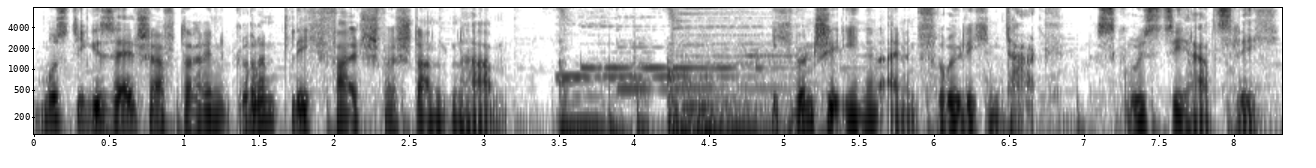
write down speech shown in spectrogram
muss die Gesellschafterin gründlich falsch verstanden haben. Ich wünsche Ihnen einen fröhlichen Tag. Es grüßt Sie herzlich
